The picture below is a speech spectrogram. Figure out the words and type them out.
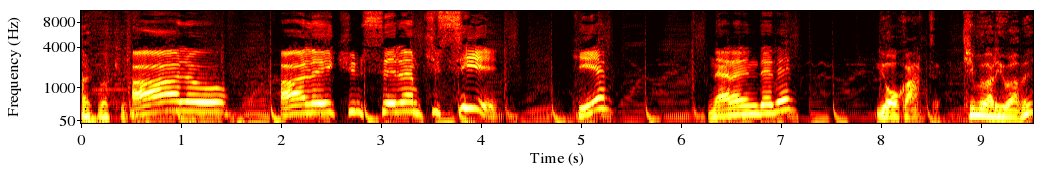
Bak bakayım. Alo. Aleyküm selam kimsi? Kim? Nerenin dedin? Yok artık. Kim arıyor abi?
